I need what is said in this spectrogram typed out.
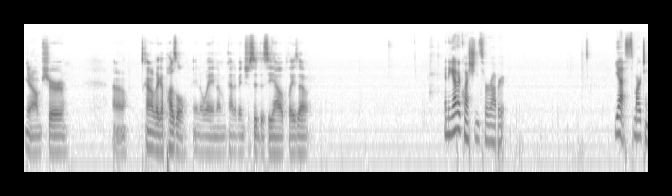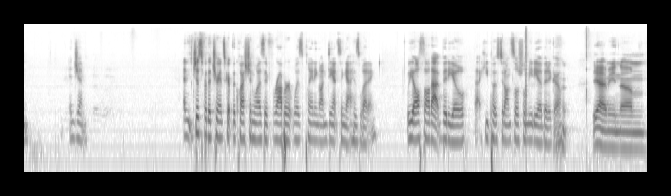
you know, I'm sure. I don't know. It's kind of like a puzzle in a way, and I'm kind of interested to see how it plays out. Any other questions for Robert? Yes, Martin and Jim. And just for the transcript, the question was if Robert was planning on dancing at his wedding. We all saw that video that he posted on social media a bit ago. Yeah, I mean, um,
